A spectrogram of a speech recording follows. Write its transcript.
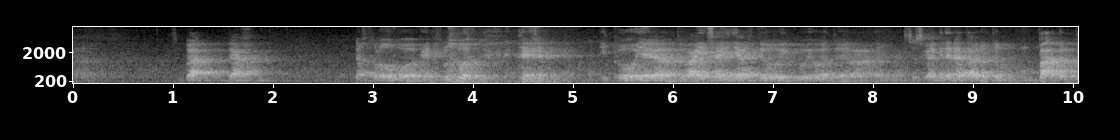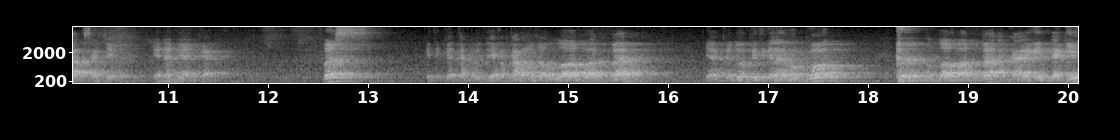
Ha. Sebab dah Dah flower kan? Flower Ikut je lah. Tu air saya jam tu Ikut orang tu. Ha. So sekarang kita dah tahu tu. Empat tempat saja yang Nabi angkat. First Ketika takut yang pertama tu Allahu Akbar Yang kedua ketika nak rokok Allahu Akbar Angkat lagi lagi.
